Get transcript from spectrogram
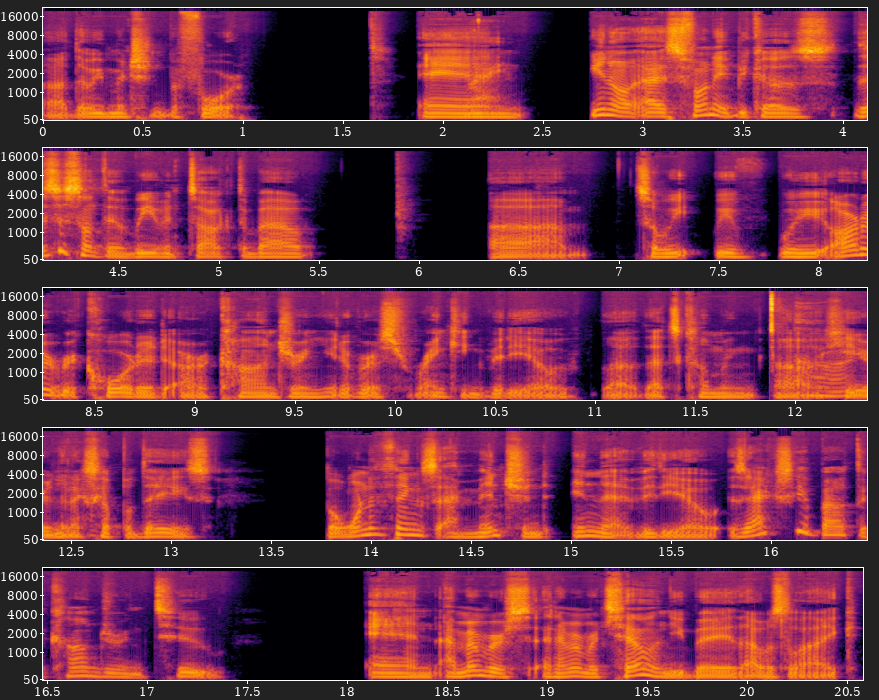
uh, that we mentioned before. And Right. you know, it's funny because this is something we even talked about. Um, so we we we already recorded our Conjuring Universe ranking video uh, that's coming uh, Oh, here in the next couple of days. But one of the things I mentioned in that video is actually about the Conjuring 2. And I remember and I remember telling you, babe, I was like,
